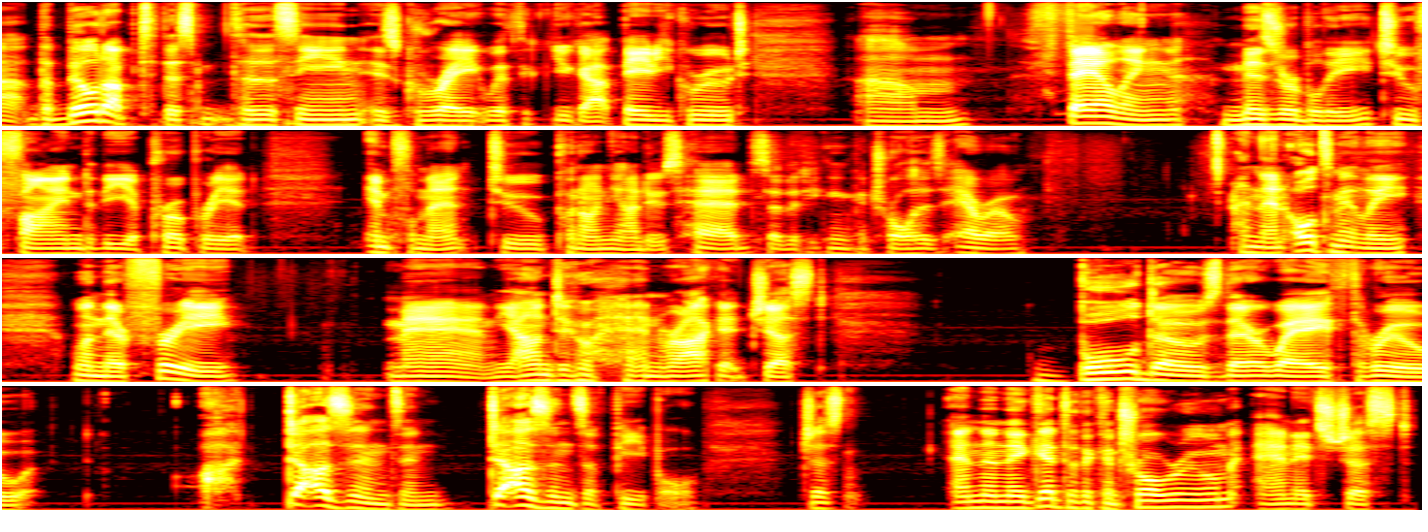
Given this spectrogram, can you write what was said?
uh, the build up to this to the scene is great. With you got Baby Groot um, failing miserably to find the appropriate implement to put on Yondu's head so that he can control his arrow. And then ultimately, when they're free, man, Yondu and Rocket just bulldoze their way through uh, dozens and dozens of people. Just and then they get to the control room and it's just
